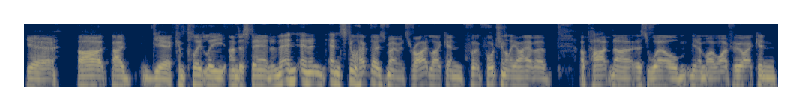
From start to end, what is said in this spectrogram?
yeah. Uh, I yeah, completely understand, and and and and still have those moments, right? Like, and fortunately, I have a a partner as well. You know, my wife, who I can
